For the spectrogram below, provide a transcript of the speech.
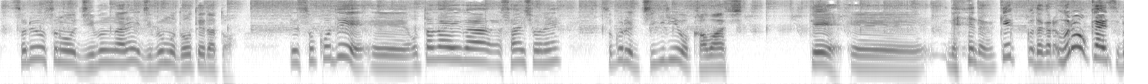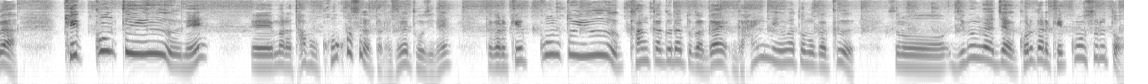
それをその自分がね自分も童貞だと。でそこで、えー、お互いが最初ねそこでちぎりを交わして、えー、ね、だから結構、だから裏を返せば、結婚というね、えー、まだ多分高校生だったんですね、当時ね。だから結婚という感覚だとか概念はともかく、その自分がじゃあこれから結婚すると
